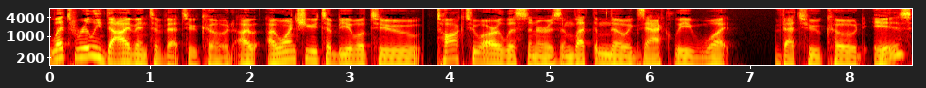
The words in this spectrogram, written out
Let's really dive into Vets Who Code. I, I want you to be able to talk to our listeners and let them know exactly what Vets Who Code is.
